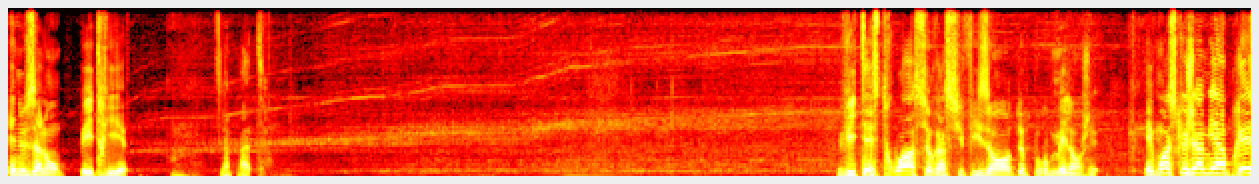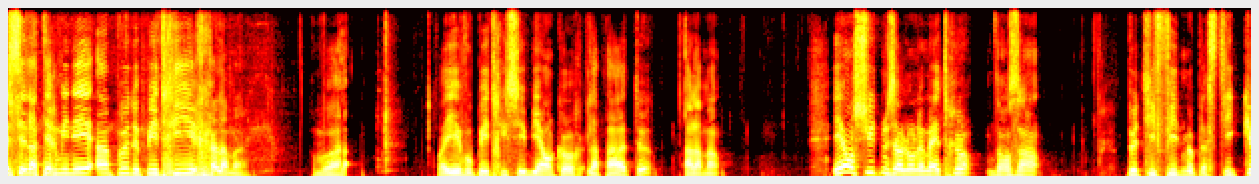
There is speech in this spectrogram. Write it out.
Et nous allons pétrir la pâte. Vitesse 3 sera suffisante pour mélanger. Et moi, ce que j'aime bien après, c'est la terminer un peu de pétrir à la main. Voilà. Voyez, vous pétrissez bien encore la pâte à la main. Et ensuite, nous allons le mettre dans un petit film plastique.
